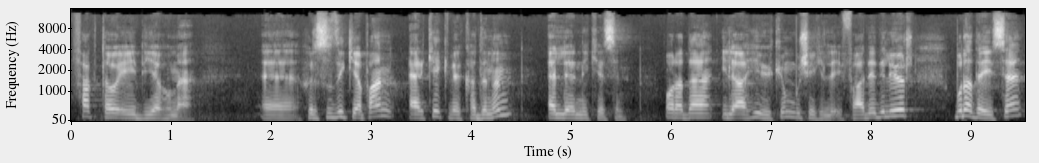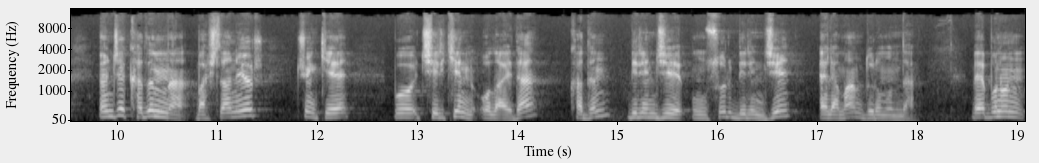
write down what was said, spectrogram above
faktav eydiyehume. Ee, hırsızlık yapan erkek ve kadının ellerini kesin. Orada ilahi hüküm bu şekilde ifade ediliyor. Burada ise önce kadınla başlanıyor. Çünkü bu çirkin olayda kadın birinci unsur, birinci eleman durumunda. Ve bunun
